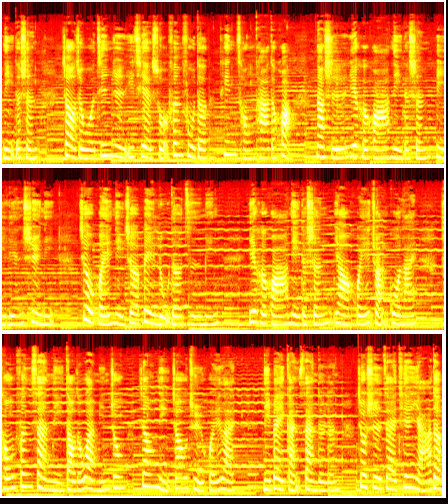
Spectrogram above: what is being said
你的神，照着我今日一切所吩咐的听从他的话，那时耶和华你的神必连续你，救回你这被掳的子民。耶和华你的神要回转过来，从分散你到的万民中将你招聚回来。你被赶散的人，就是在天涯的。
